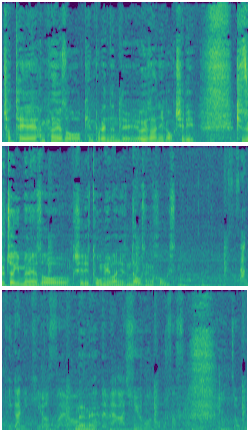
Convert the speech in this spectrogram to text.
첫해 한평에서 캠프를 했는데 여기서 하니까 확실히 기술적인 면에서 확실히 도움이 많이 된다고 생각하고 있습니다. 기상 기간이 길었어요. 네네. 그것 때문에 아쉬움은 없었어요. 개인적으로.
